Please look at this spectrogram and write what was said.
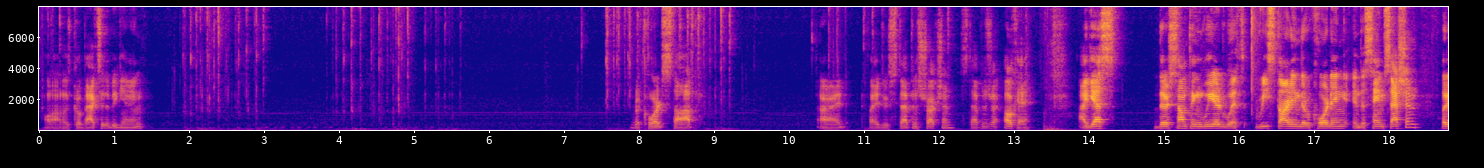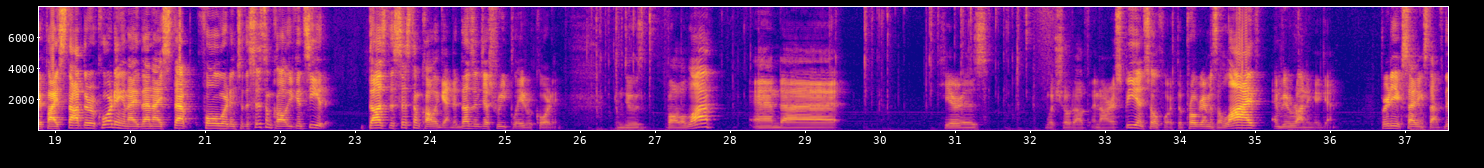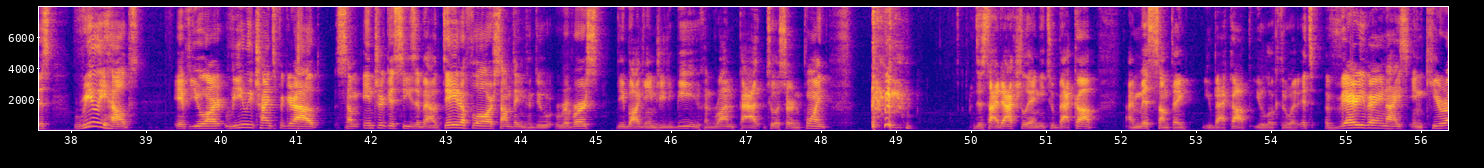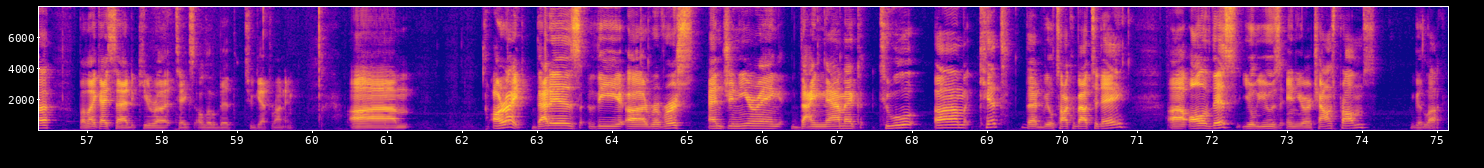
Hold on, let's go back to the beginning. record stop. All right, if I do step instruction, step instruction, okay. I guess there's something weird with restarting the recording in the same session. But if I stop the recording and I then I step forward into the system call, you can see it does the system call again. It doesn't just replay recording. You can do blah, blah, blah. And uh, here is what showed up in RSP and so forth. The program is alive and we're running again. Pretty exciting stuff. This really helps if you are really trying to figure out some intricacies about data flow or something. You can do reverse debugging GDB. You can run past to a certain point, decide actually I need to back up. I missed something. You back up, you look through it. It's very, very nice in Qira, but like I said, Qira takes a little bit to get running. Um, all right, that is the uh, reverse engineering dynamic tool um, kit that we'll talk about today. Uh, all of this you'll use in your challenge problems. Good luck.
